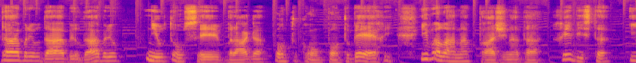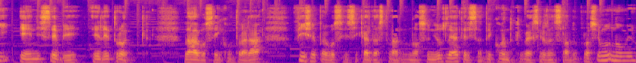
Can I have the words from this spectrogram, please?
www.newtoncebraga.com.br e vá lá na página da revista INCB Eletrônica. Lá você encontrará ficha para você se cadastrar no nosso newsletter e saber quando que vai ser lançado o próximo número.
